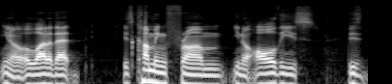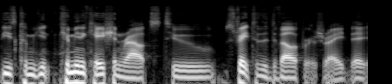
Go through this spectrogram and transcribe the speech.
you know a lot of that is coming from you know all these these, these commu- communication routes to straight to the developers, right? They,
